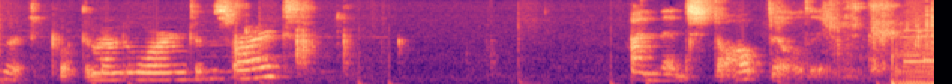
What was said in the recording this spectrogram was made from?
let's put the Mandalorian to the side and then start building.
